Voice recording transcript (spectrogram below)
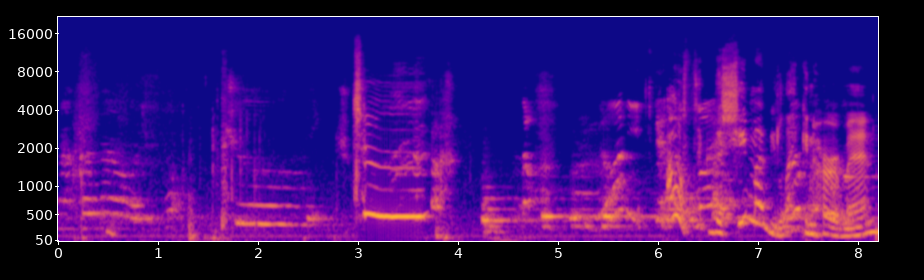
仲直りもチューイ Choo. 何言ってん I の was thinking that she might be liking her, man.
